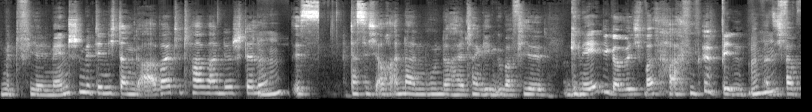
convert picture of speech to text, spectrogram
mit vielen Menschen, mit denen ich dann gearbeitet habe an der Stelle, mhm. ist, dass ich auch anderen Hundehaltern gegenüber viel gnädiger, will ich mal sagen, bin. Mhm. Also ich war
